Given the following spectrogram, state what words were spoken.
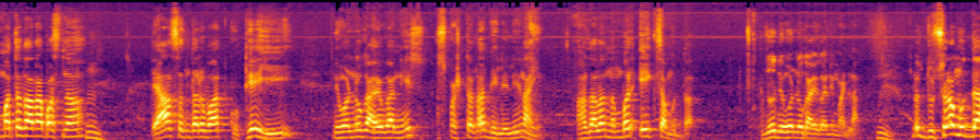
मतदानापासनं? त्या संदर्भात कुठेही निवडणूक आयोगाने स्पष्टता दिलेली नाही. हा झाला नंबर एकचा मुद्दा जो निवडणूक आयोगाने मांडला. दुसरा मुद्दा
